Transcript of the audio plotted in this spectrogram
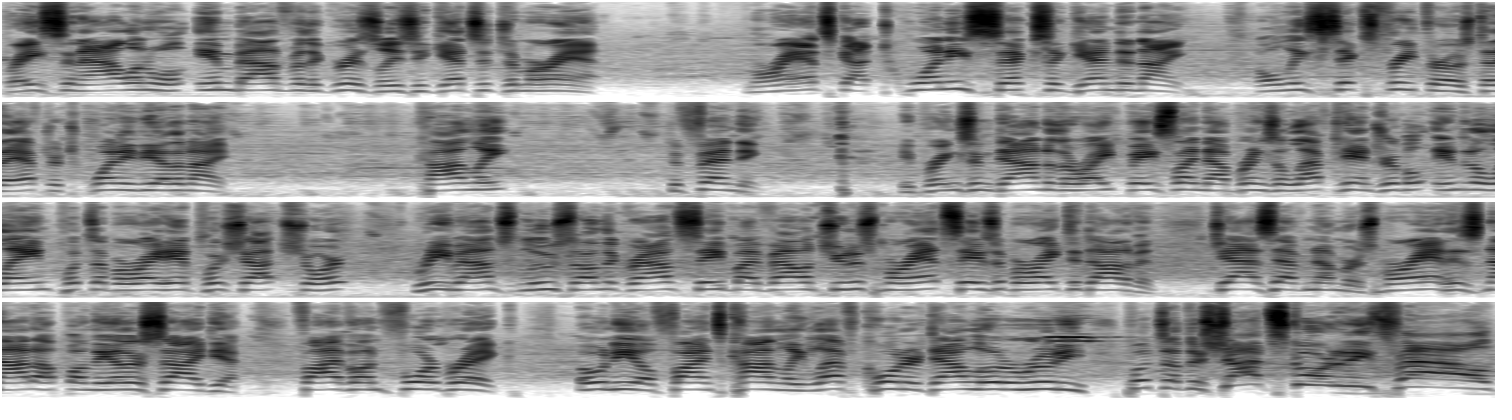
Grayson Allen will inbound for the Grizzlies. He gets it to Morant. Morant's got 26 again tonight. Only six free throws today after 20 the other night. Conley defending. He brings him down to the right baseline. Now brings a left hand dribble into the lane. Puts up a right hand push shot short. Rebounds loose on the ground. Saved by Valanciunas. Morant saves it, but right to Donovan. Jazz have numbers. Morant is not up on the other side yet. Five on four break. O'Neale finds Conley. Left corner. Down low to Rudy. Puts up the shot. Scored and he's fouled.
